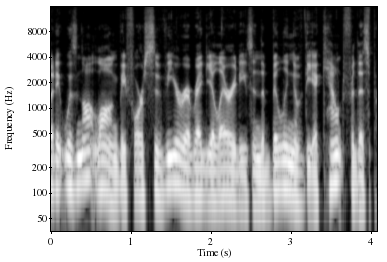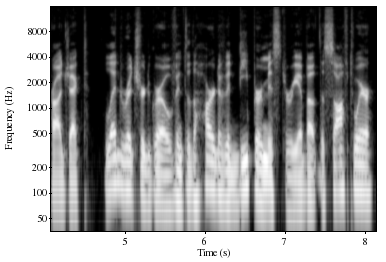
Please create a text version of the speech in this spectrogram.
but it was not long before severe irregularities in the billing of the account for this project led Richard Grove into the heart of a deeper mystery about the software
